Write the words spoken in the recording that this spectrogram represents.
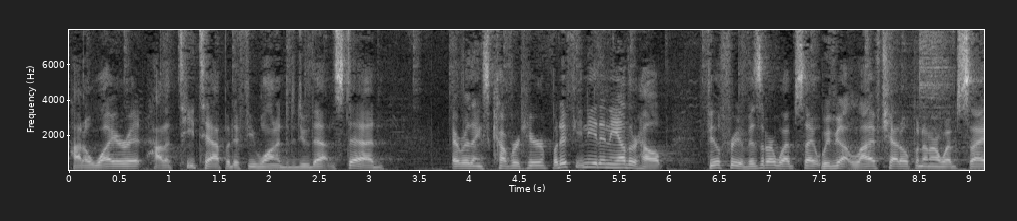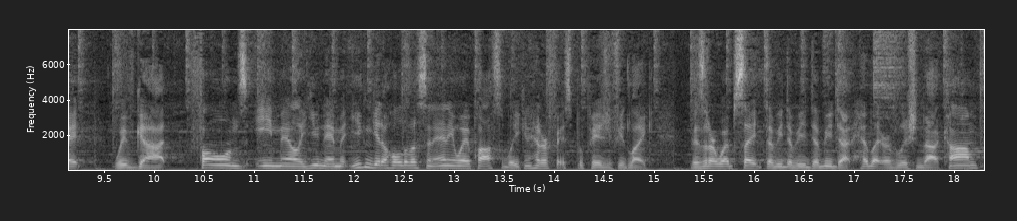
how to wire it, how to T-tap it if you wanted to do that instead. Everything's covered here, but if you need any other help, feel free to visit our website. We've got live chat open on our website. We've got phones, email, you name it. You can get a hold of us in any way possible. You can hit our Facebook page if you'd like. Visit our website, www.headlightrevolution.com.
